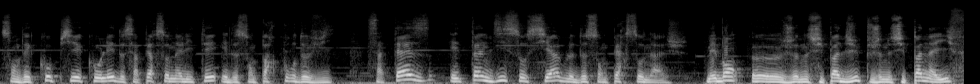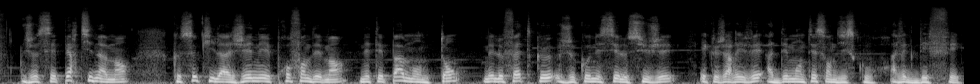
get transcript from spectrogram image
sont des copier-coller de sa personnalité et de son parcours de vie. Sa thèse est indissociable de son personnage. Mais bon, euh, je ne suis pas dupe, je ne suis pas naïf. Je sais pertinemment que ce qui l'a gêné profondément n'était pas mon ton, mais le fait que je connaissais le sujet et que j'arrivais à démonter son discours avec des faits.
